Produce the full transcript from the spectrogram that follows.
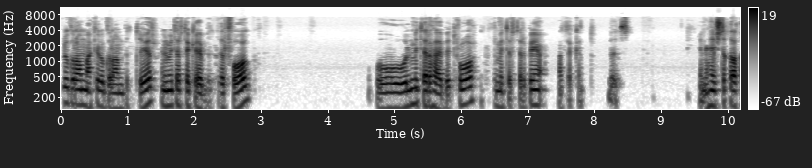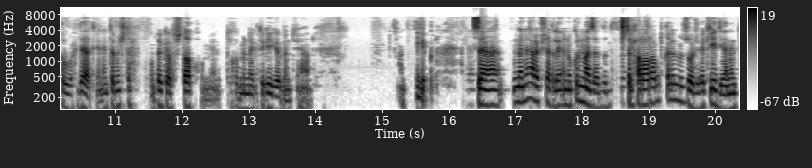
كيلو جرام مع كيلو جرام بتطير المتر تكعيب بتصير فوق والمتر هاي بتروح متر تربيع على second. بس. يعني هي اشتقاق الوحدات يعني انت مش تقدر تشتقهم يعني بتاخذ منك دقيقة بالامتحان. طيب. بدنا نعرف شغلة إنه كل ما زادت درجة الحرارة بتقل اللزوجة أكيد يعني أنت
